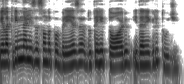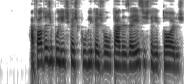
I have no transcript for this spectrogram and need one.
pela criminalização da pobreza, do território e da negritude. A falta de políticas públicas voltadas a esses territórios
